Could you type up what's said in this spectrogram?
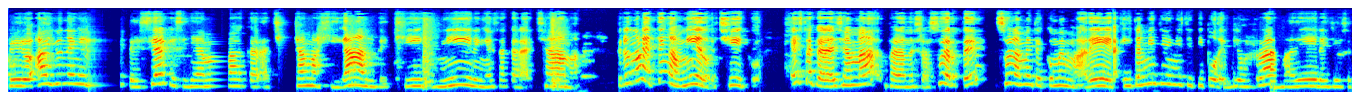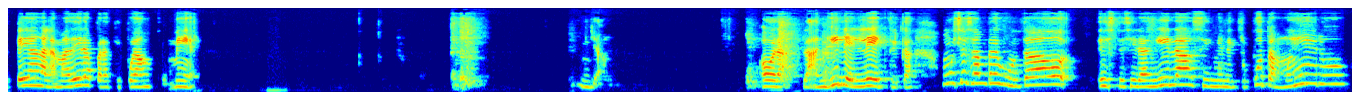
pero hay una en especial que se llama carachama gigante, chicos, miren esa carachama. Pero no le tengan miedo, chicos. Esta carachama, para nuestra suerte, solamente come madera y también tienen este tipo de bios raros, madera, ellos se pegan a la madera para que puedan comer. Ya. Ahora, la anguila eléctrica. Muchos han preguntado este, si la anguila, si me electrocuta, muero,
